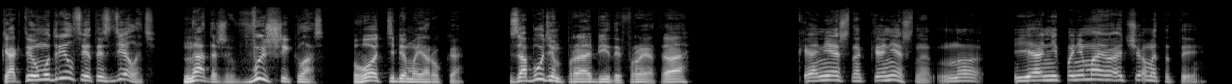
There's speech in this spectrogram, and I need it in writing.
Как ты умудрился это сделать? Надо же, высший класс! Вот тебе моя рука! Забудем про обиды, Фред, а?» «Конечно, конечно, но я не понимаю, о чем это ты?»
